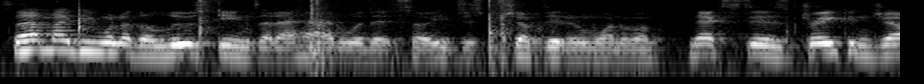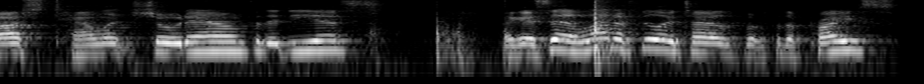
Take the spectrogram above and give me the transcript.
So that might be one of the loose games that I had with it. So he just shoved it in one of them. Next is Drake and Josh Talent Showdown for the DS. Like I said, a lot of filler titles, but for the price,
